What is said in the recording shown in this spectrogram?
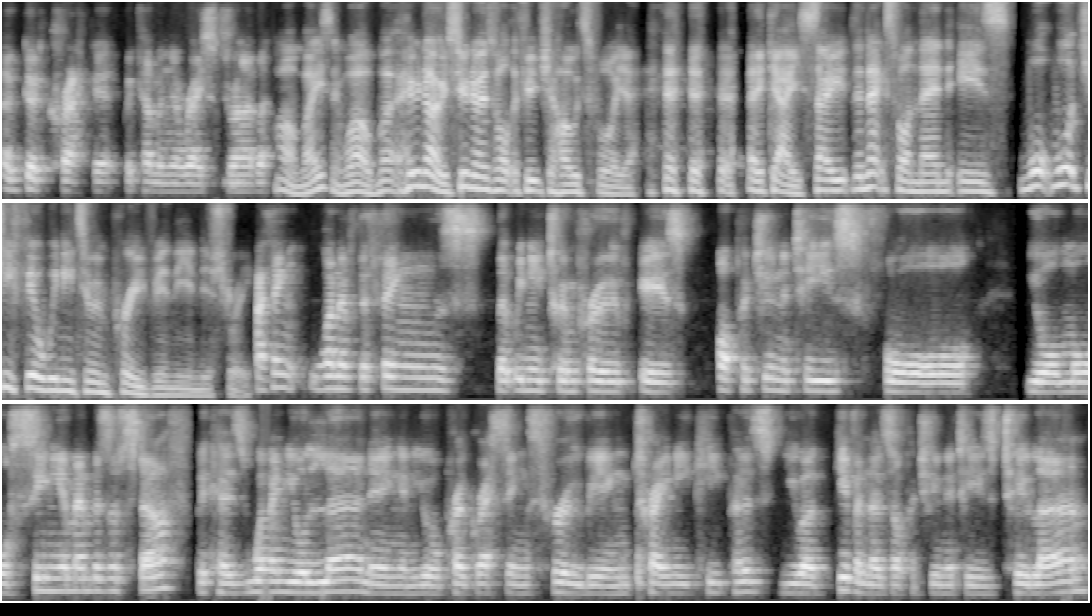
a, good crack at becoming a race driver. Oh, amazing. Well, who knows? Who knows what the future holds for you? okay, so the next one then is what, what do you feel we need to improve in the industry? I think one of the things that we need to improve is opportunities for your more senior members of staff because when you're learning and you're progressing through being trainee keepers, you are given those opportunities to learn.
